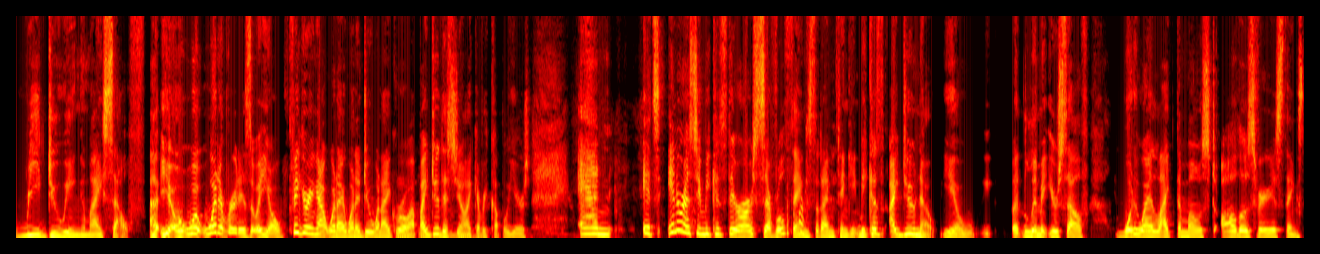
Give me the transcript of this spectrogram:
redoing myself, uh, you know, wh- whatever it is, you know, figuring out what I want to do when I grow up. I do this, you know, like every couple years. And it's interesting because there are several things that I'm thinking because I do know, you know, uh, limit yourself. What do I like the most? All those various things.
